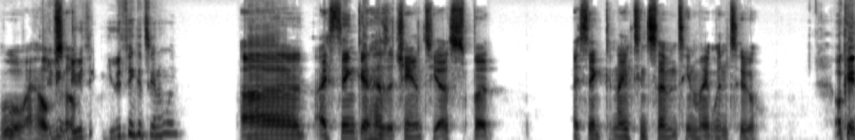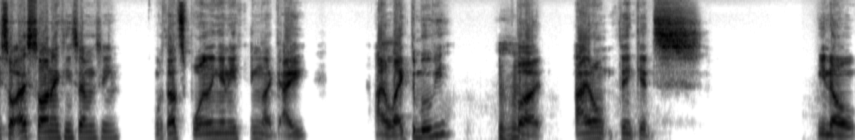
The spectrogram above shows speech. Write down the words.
Ooh, I hope do, you, so. do, you th- do you think it's gonna win? Uh, I think it has a chance, yes, but I think 1917 might win too. Okay, so I saw 1917 without spoiling anything. Like I, I like the movie, Mhm. but I don't think it's, you know,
